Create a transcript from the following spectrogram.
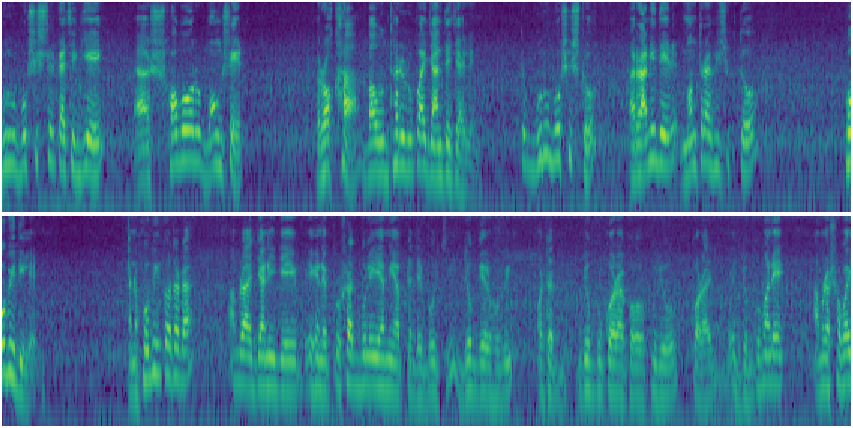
গুরু বশিষ্ঠের কাছে গিয়ে সগর বংশের রক্ষা বা উদ্ধারের উপায় জানতে চাইলেন। তো গুরু বশিষ্ঠ রানীদের মন্ত্রাভিষিক্ত হবি দিলেন। কেন হবি কথাটা আমরা জানি যে এখানে প্রসাদ বলেই আমি আপনাদের বলছি, যজ্ঞের হবি। অর্থাৎ যজ্ঞ করা পুজো করা যজ্ঞ মানে আমরা সবাই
